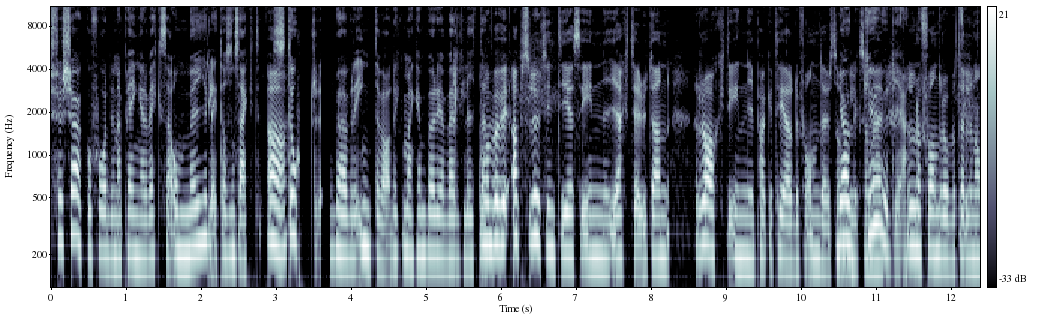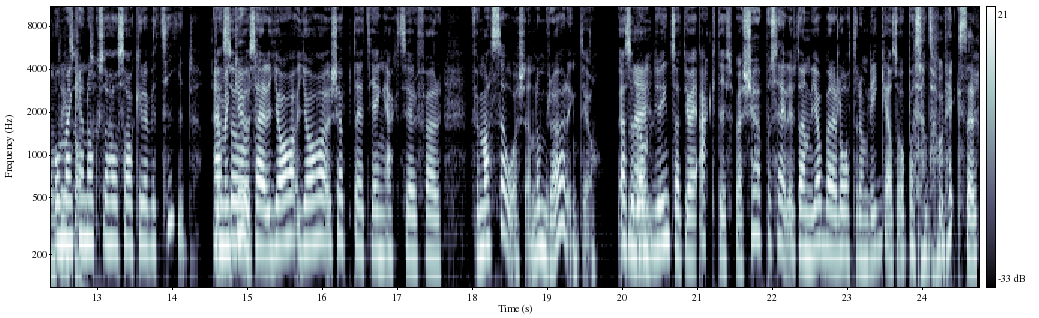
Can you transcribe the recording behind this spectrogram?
försök att få dina pengar att växa om möjligt. Och som sagt, Ja. stort behöver det inte vara. Man kan börja väldigt litet. man behöver absolut inte ge sig in i aktier utan rakt in i paketerade fonder som ja, liksom är, gud ja. eller någon fondrobot eller någonting Och man sånt. kan också ha saker över tid. Ja, men alltså, gud. så här, jag, jag köpte ett gäng aktier för, för massa år sedan. De rör inte jag. Alltså de, det är inte så att jag är aktiv och bara köp och sälj utan jag bara låter dem ligga och så hoppas att de växer.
